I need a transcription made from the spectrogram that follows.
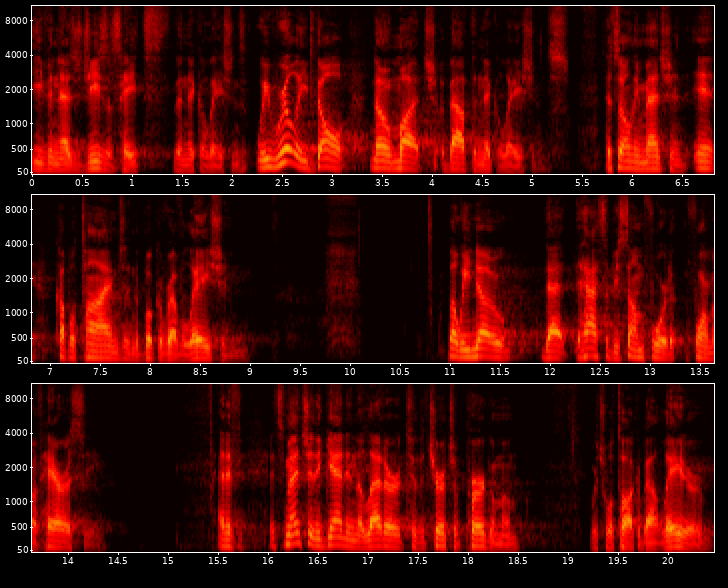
even as Jesus hates the Nicolaitans. We really don't know much about the Nicolaitans. It's only mentioned a couple times in the book of Revelation. But we know that it has to be some form of heresy. And if it's mentioned again in the letter to the church of Pergamum, which we'll talk about later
